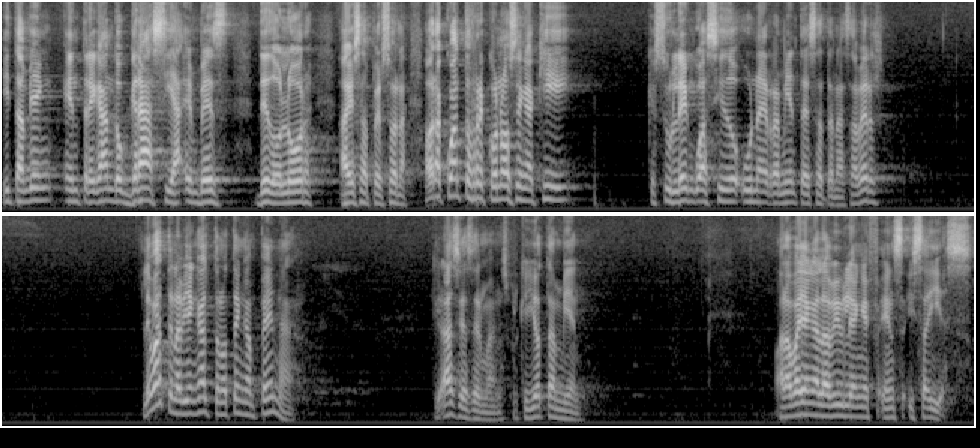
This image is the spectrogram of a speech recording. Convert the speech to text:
y también entregando gracia en vez de dolor a esa persona. Ahora, ¿cuántos reconocen aquí que su lengua ha sido una herramienta de Satanás? A ver, levántenla bien alto, no tengan pena. Gracias, hermanos, porque yo también. Ahora vayan a la Biblia en, Isaías.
